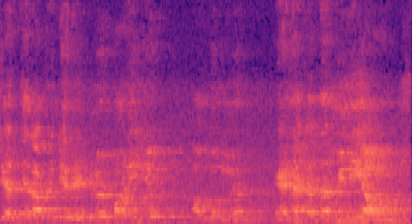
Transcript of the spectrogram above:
જે અત્યારે આપણે જે રેગ્યુલર પાણી જે આવતું ને એના કરતાં મિની આવવાનું છે.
